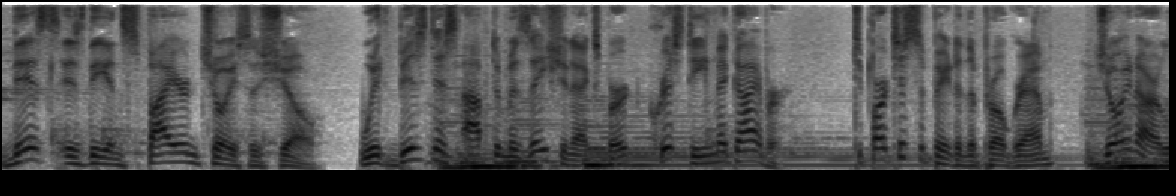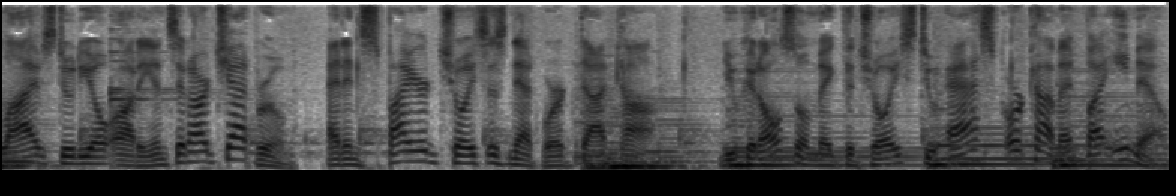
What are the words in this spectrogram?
This is the Inspired Choices Show with business optimization expert Christine McIver. To participate in the program, join our live studio audience in our chat room at inspiredchoicesnetwork.com. You can also make the choice to ask or comment by email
